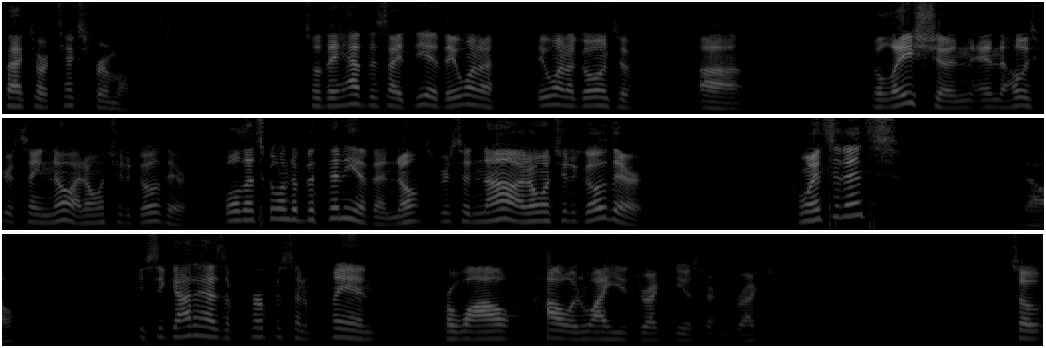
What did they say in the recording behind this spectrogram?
back to our text for a moment. So they have this idea. They want to they want to go into uh, Galatia, and, and the Holy Spirit saying, "No, I don't want you to go there." Well, let's go into Bithynia then. No, Spirit said, "No, I don't want you to go there." Coincidence? No. You see, God has a purpose and a plan for while, how and why He's directing you a certain direction. So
